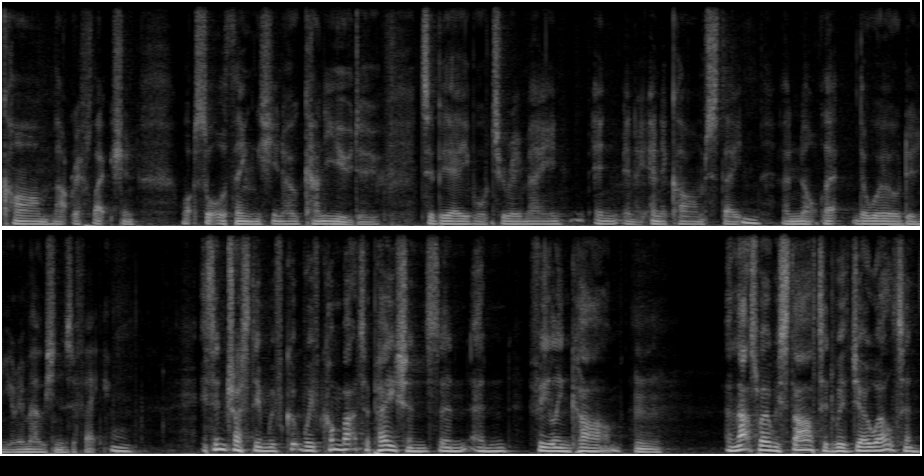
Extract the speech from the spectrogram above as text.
calm, that reflection? What sort of things you know can you do to be able to remain in in a, in a calm state mm. and not let the world and your emotions affect you? Mm. It's interesting. We've we've come back to patience and and feeling calm. And that's where we started with Joe Whelton.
